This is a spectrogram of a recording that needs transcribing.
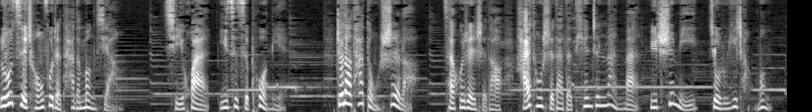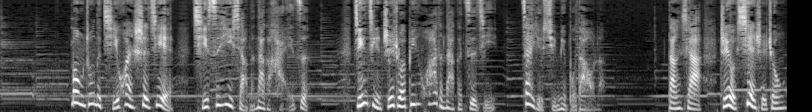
如此重复着他的梦想，奇幻一次次破灭，直到他懂事了，才会认识到孩童时代的天真烂漫与痴迷就如一场梦。梦中的奇幻世界，奇思异想的那个孩子，仅仅执着冰花的那个自己，再也寻觅不到了。当下只有现实中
